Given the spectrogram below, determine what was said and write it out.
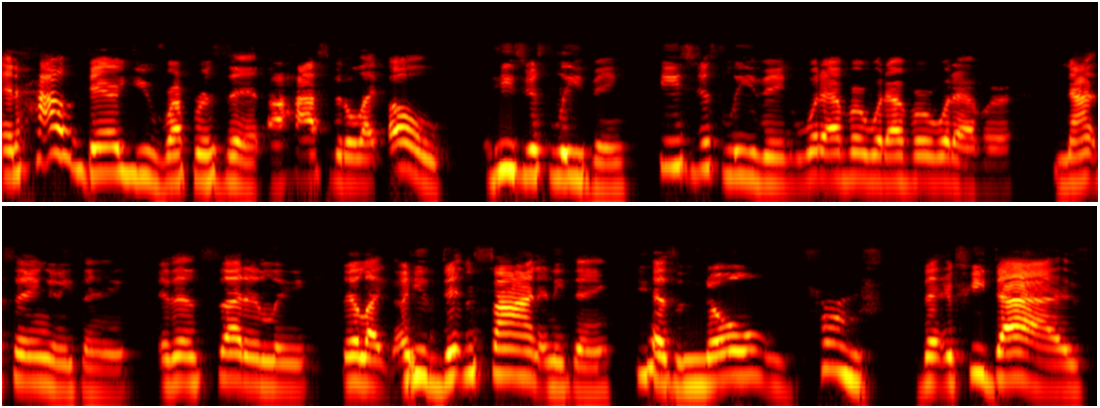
And how dare you represent a hospital like, oh, he's just leaving. He's just leaving, whatever, whatever, whatever, not saying anything. And then suddenly they're like, he didn't sign anything. He has no proof that if he dies,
